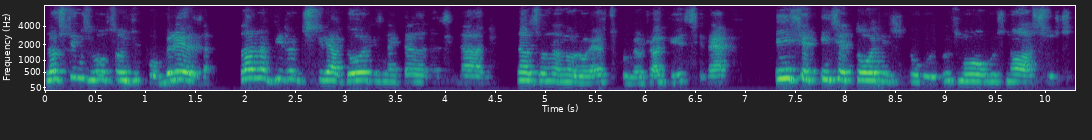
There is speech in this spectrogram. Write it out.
Nós temos bolsões de pobreza lá na Vila dos Criadores, na entrada da cidade, na zona noroeste, como eu já disse, né? em, setores do, dos morros nossos,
